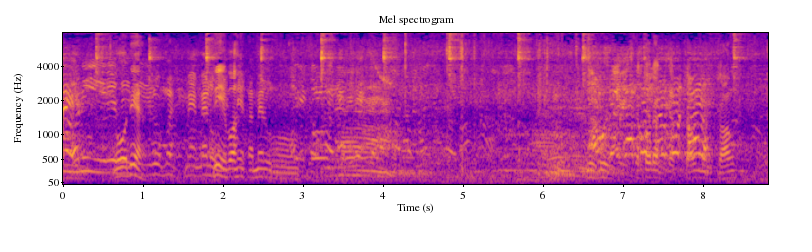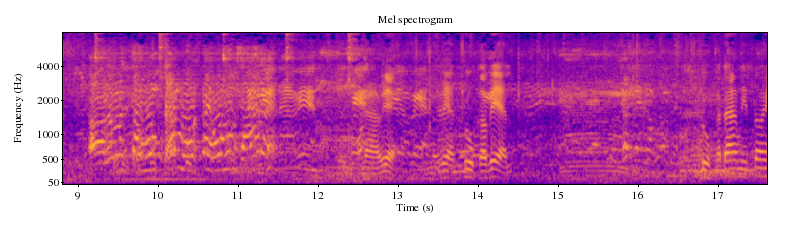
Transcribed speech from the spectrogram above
เครื่องได้ครับเครื่องได้โอ้นี่โอ้เนี่ยลูกแม่แม่ลูกนี่บ่นี่กับแม่ลูกอืมนี่ลูกกับตัวนั้นครับสองหนึ่งสองล้วมันตั้งหัวสามหัวตั้งหัวมุมสามเนี่ยนาแม่หน้าแว่แว่นลูกกับแว่นลูกกระด้างนิดหน่อย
